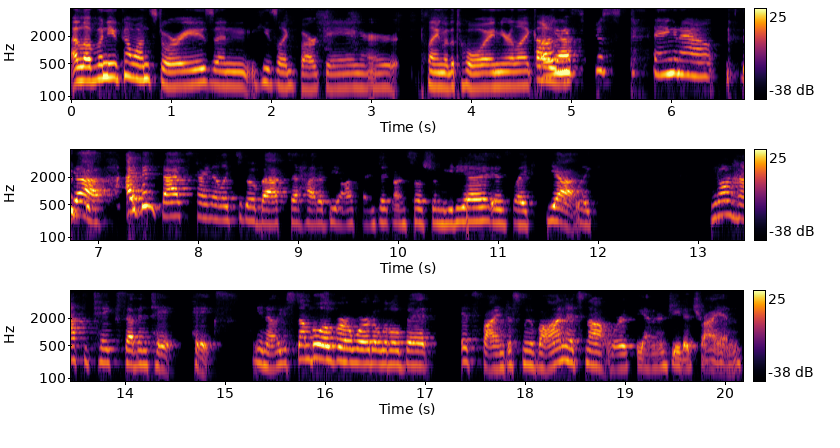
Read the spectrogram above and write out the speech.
I love when you come on stories and he's like barking or playing with a toy and you're like, Oh, oh, yeah. he's just hanging out. yeah. I think that's kind of like to go back to how to be authentic on social media is like, yeah, like you don't have to take seven ta- takes. You know, you stumble over a word a little bit, it's fine, just move on. It's not worth the energy to try and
